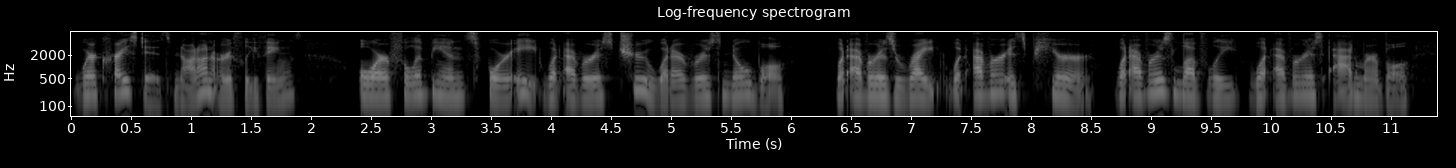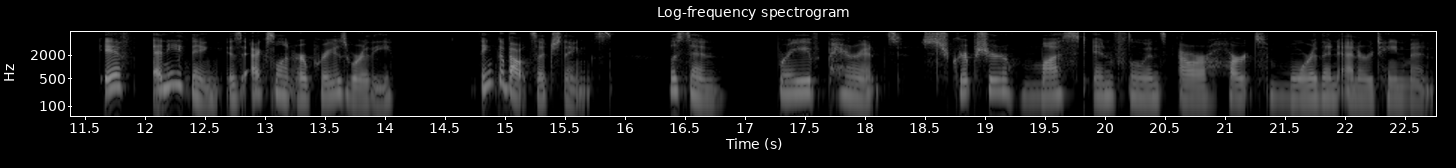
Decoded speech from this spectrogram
where Christ is, not on earthly things. Or Philippians 4 8, whatever is true, whatever is noble, whatever is right, whatever is pure, whatever is lovely, whatever is admirable, if anything is excellent or praiseworthy, think about such things. Listen, brave parents, scripture must influence our hearts more than entertainment.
